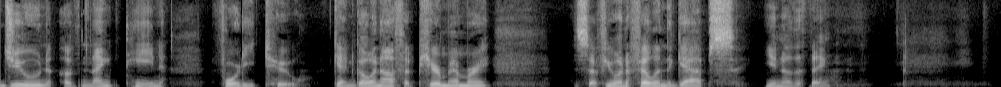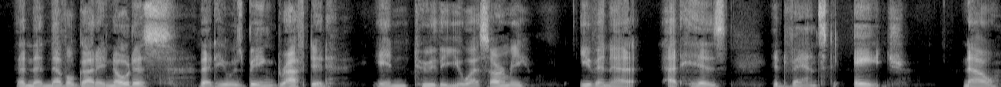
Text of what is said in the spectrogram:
June of 1942. Again, going off of pure memory. So if you want to fill in the gaps, you know the thing. And then Neville got a notice that he was being drafted into the U.S. Army, even at, at his advanced age. Now,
